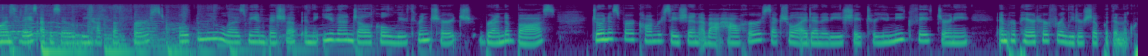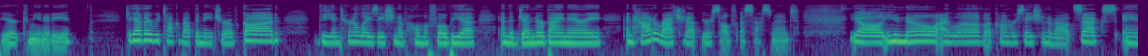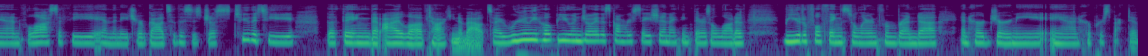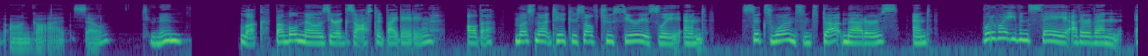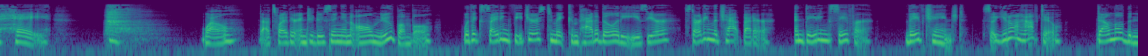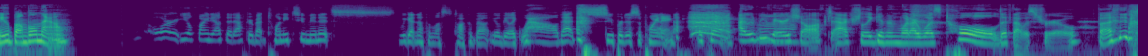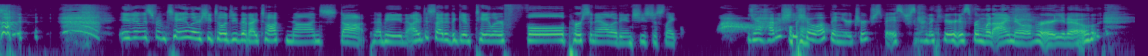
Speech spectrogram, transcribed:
On today's episode, we have the first openly lesbian bishop in the Evangelical Lutheran Church, Brenda Bos, join us for a conversation about how her sexual identity shaped her unique faith journey and prepared her for leadership within the queer community. Together, we talk about the nature of God, the internalization of homophobia and the gender binary, and how to ratchet up your self assessment. Y'all, you know I love a conversation about sex and philosophy and the nature of God. So, this is just to the T, the thing that I love talking about. So, I really hope you enjoy this conversation. I think there's a lot of beautiful things to learn from Brenda and her journey and her perspective on God. So, tune in. Look, Bumble knows you're exhausted by dating. All the must not take yourself too seriously and 6 1 since that matters. And what do I even say other than hey? well, that's why they're introducing an all new Bumble with exciting features to make compatibility easier, starting the chat better, and dating safer. They've changed, so you don't have to. Download the new Bumble now Or you'll find out that after about 22 minutes, we got nothing less to talk about. You'll be like, wow, that's super disappointing. Okay. I would be very uh, shocked, actually, given what I was told, if that was true. But. if it was from Taylor, she told you that I talk nonstop. I mean, I've decided to give Taylor full personality, and she's just like, wow. Yeah, how does she okay. show up in your church space? Just kind of curious from what I know of her, you know?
